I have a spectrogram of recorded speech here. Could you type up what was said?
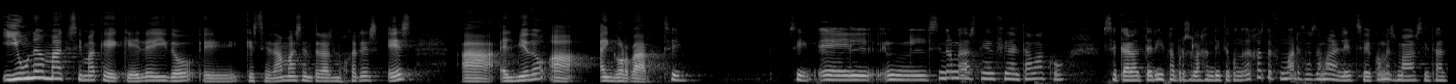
Y una máxima que, he leído que se da más entre las mujeres es el miedo a, a engordar. Sí. Sí, el, síndrome de abstinencia del tabaco se caracteriza, por eso la gente dice, cuando dejas de fumar estás de mala leche, comes más y tal.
